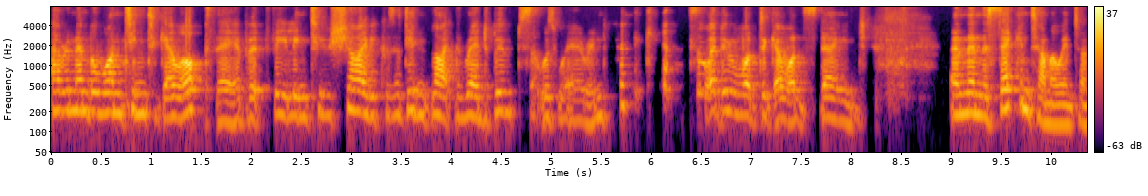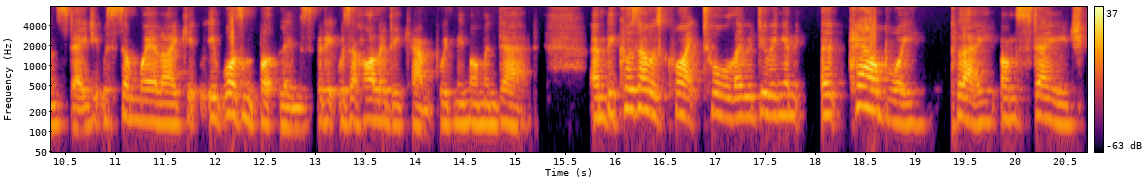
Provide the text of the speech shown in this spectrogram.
I remember wanting to go up there, but feeling too shy because I didn't like the red boots I was wearing. so I didn't want to go on stage. And then the second time I went on stage, it was somewhere like it, it wasn't Butlins, but it was a holiday camp with my mum and dad. And because I was quite tall, they were doing an, a cowboy play on stage.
